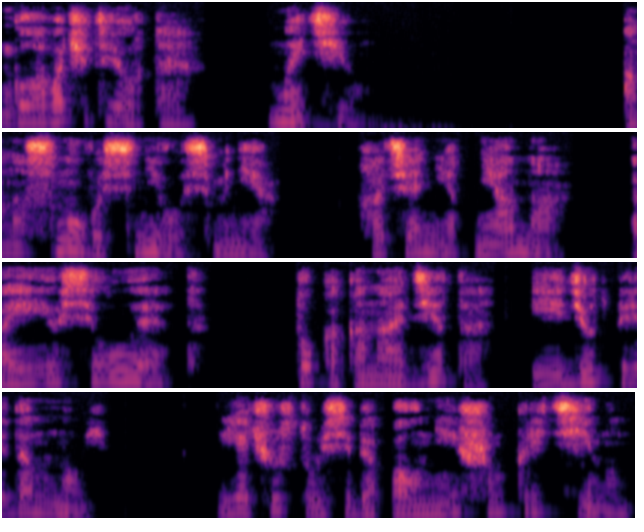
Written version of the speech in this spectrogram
Глава четвертая. Мэтью. Она снова снилась мне. Хотя нет, не она, а ее силуэт. То, как она одета и идет передо мной. Я чувствую себя полнейшим кретином,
